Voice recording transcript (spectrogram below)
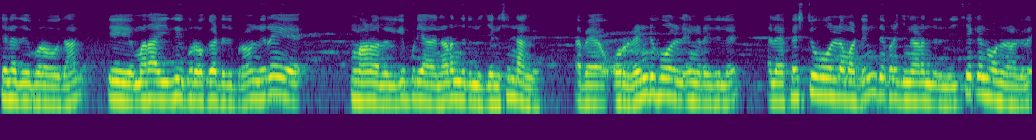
சின்னது பிறகு தான் ஏ மரா இது பிறகு கேட்டதுக்கு பிறகு நிறைய மாணவர்களுக்கு இப்படி நடந்துருந்துச்சுன்னு சொன்னாங்க. அப்போ ஒரு ரெண்டு ஹோல் எங்களோட இதில் அதில் ஃபஸ்ட்டு ஹோலில் மட்டும் இந்த பிரச்சனை நடந்துருந்துச்சு. செகண்ட் ஹோல் நடக்கல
